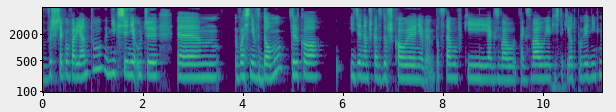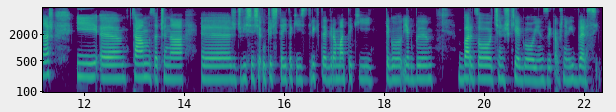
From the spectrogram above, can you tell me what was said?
wyższego wariantu, nikt się nie uczy właśnie w domu, tylko idzie na przykład do szkoły, nie wiem, podstawówki, jak zwał, tak zwał, jakiś taki odpowiednik nasz i e, tam zaczyna rzeczywiście się uczyć tej takiej stricte gramatyki, tego jakby bardzo ciężkiego języka, przynajmniej wersji.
